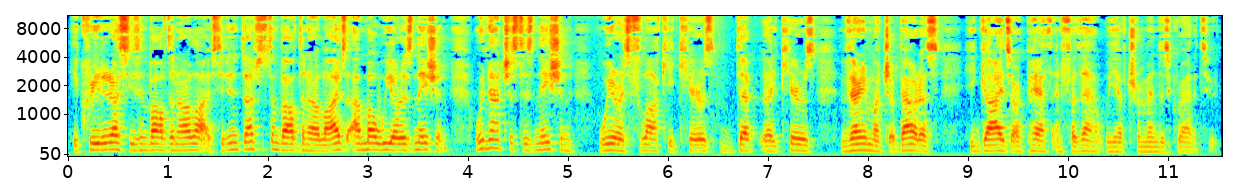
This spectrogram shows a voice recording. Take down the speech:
He created us, He's involved in our lives. He didn't not just involved in our lives, Amma, we are His nation. We're not just His nation, we are His flock. He cares, de- uh, cares very much about us. He guides our path, and for that we have tremendous gratitude.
